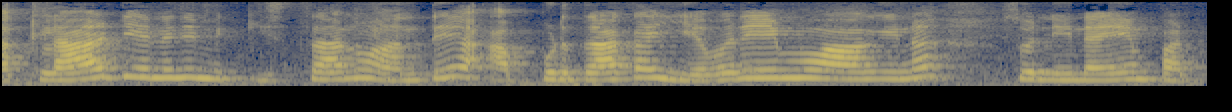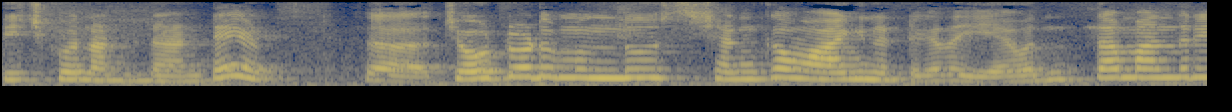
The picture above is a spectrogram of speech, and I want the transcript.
ఆ క్లారిటీ అనేది మీకు ఇస్తాను. అంతే అప్పుడు దాకా ఎవరేమో ఆగినా సో నేనేం పట్టించుకొని అంటున్నా. అంటే చోటోడు ముందు శంఖం ఆగినట్టు కదా ఎంతమంది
